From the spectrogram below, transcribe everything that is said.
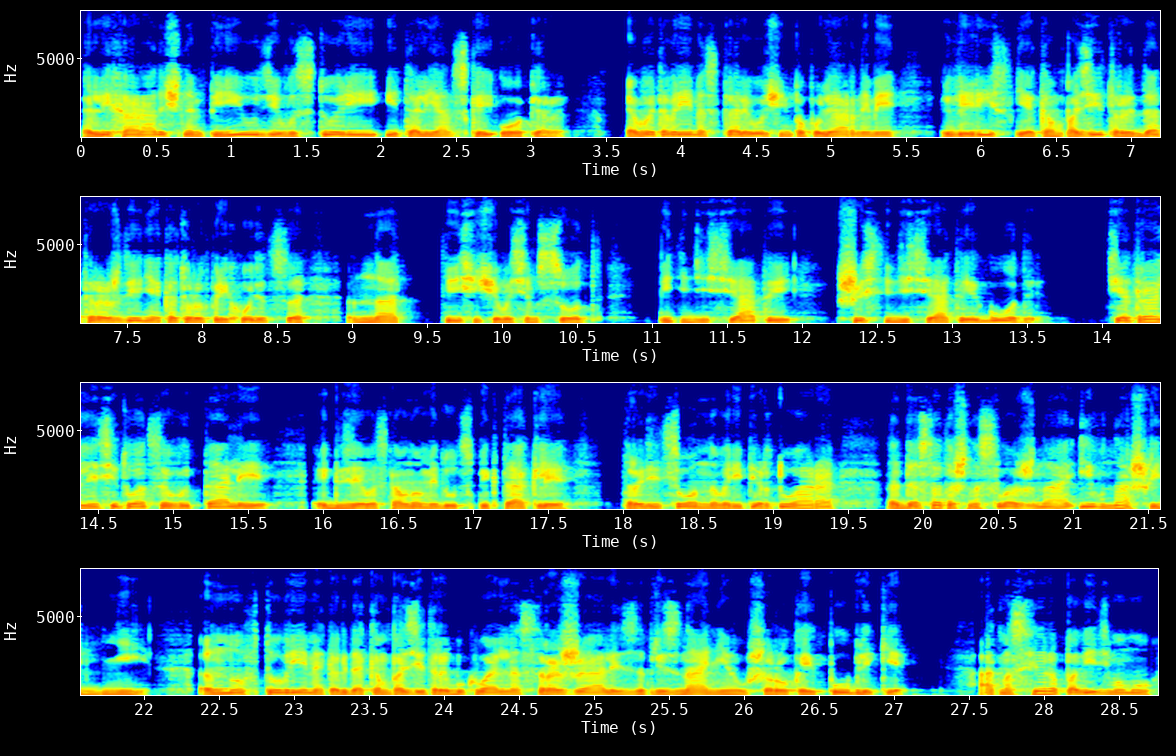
лихорадочном периоде в истории итальянской оперы. В это время стали очень популярными верийские композиторы, дата рождения которых приходится на 1850-60-е годы. Театральная ситуация в Италии, где в основном идут спектакли традиционного репертуара достаточно сложна и в наши дни, но в то время, когда композиторы буквально сражались за признание у широкой публики, атмосфера, по-видимому,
